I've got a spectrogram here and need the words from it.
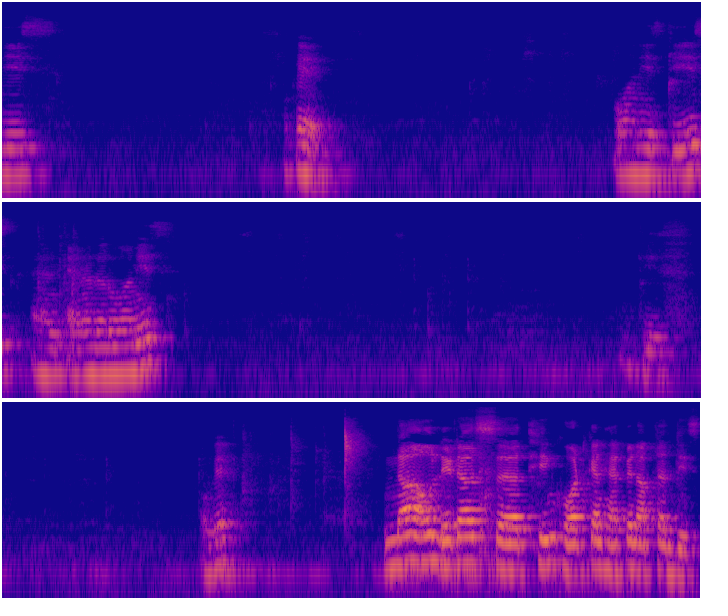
this. Okay. One is this and another one is this. Okay. Now let us uh, think what can happen after this.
